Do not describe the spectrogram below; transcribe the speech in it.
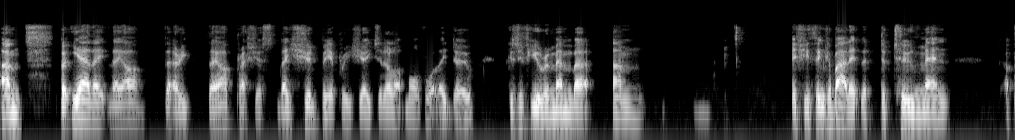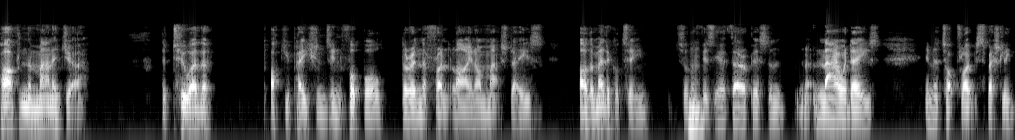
Um, but yeah, they they are very they are precious. They should be appreciated a lot more for what they do. Because if you remember, um, if you think about it, the, the two men apart from the manager, the two other occupations in football that are in the front line on match days are the medical team, so the mm. physiotherapist, and nowadays in the top flight, especially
